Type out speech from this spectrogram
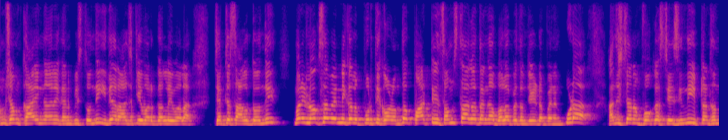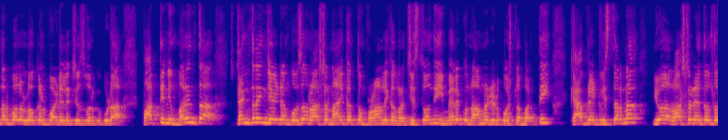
అంశం ఖాయంగానే కనిపిస్తుంది. ఇదే రాజకీయ వర్గాల్లో ఇవాళ చర్చ సాగుతోంది. మరి లోక్సభ ఎన్నికలు పూర్తి కావడంతో పార్టీని సంస్థాగతంగా బలోపేతం చేయడం పైన కూడా అధిష్టానం ఫోకస్ చేసింది. ఇట్లాంటి సందర్భాల్లో లోకల్ బాడీ ఎలక్షన్స్ వరకు కూడా పార్టీని మరింత స్ట్రెంగ్ చేయడం కోసం రాష్ట్ర నాయకత్వం ప్రణాళికలు రచిస్తోంది. ఈ మేరకు నామినేటెడ్ పోస్టుల భర్తీ కేబినెట్ విస్తరణ ఇవాళ రాష్ట్ర నేతలతో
